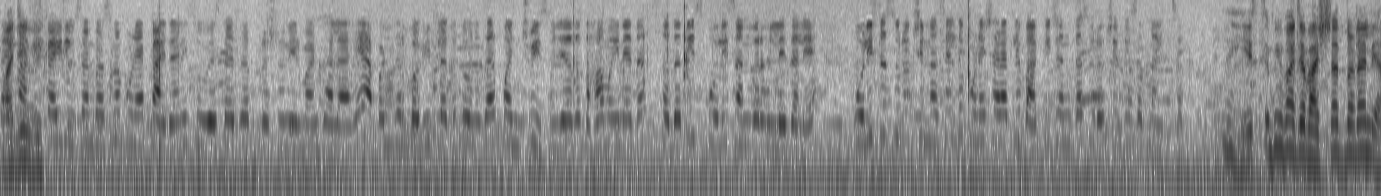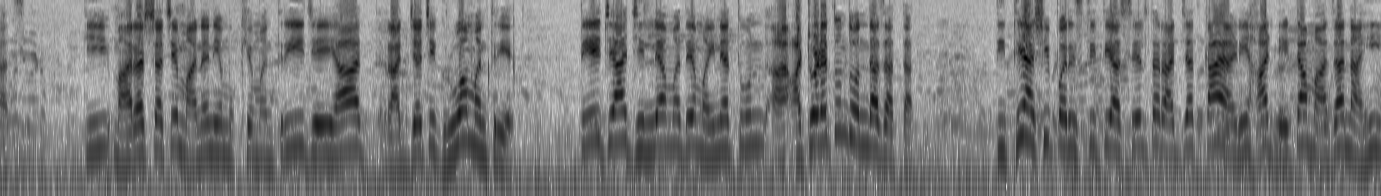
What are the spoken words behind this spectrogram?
माझी काही दिवसांपासून पुण्यात कायदा आणि सुव्यवस्थेचा प्रश्न निर्माण झाला आहे आपण जर बघितलं तर दोन हजार पंचवीस म्हणजे आता दहा महिन्यात सदतीस पोलिसांवर हल्ले झाले पोलीसच सुरक्षित नसेल तर पुणे शहरातली बाकी जनता सुरक्षित दिसत नाहीच आहे हेच तर मी माझ्या भाषणात म्हणाले आज. की महाराष्ट्राचे माननीय मुख्यमंत्री जे ह्या राज्याचे गृहमंत्री आहेत ते ज्या जिल्ह्यामध्ये महिन्यातून आठवड्यातून दोनदा जातात तिथे अशी परिस्थिती असेल तर राज्यात काय? आणि हा डेटा माझा नाही.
